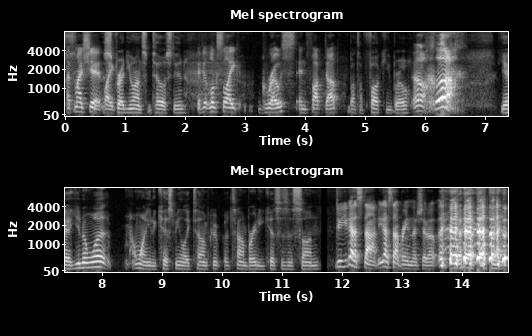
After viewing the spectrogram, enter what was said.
That's my shit. Like Spread you on some toast, dude. if it looks like gross and fucked up, about to fuck you, bro. ugh, ugh. Yeah, you know what? I want you to kiss me like Tom Cru- uh, Tom Brady kisses his son. Dude, you gotta stop. You gotta stop bringing that shit up. I can't.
